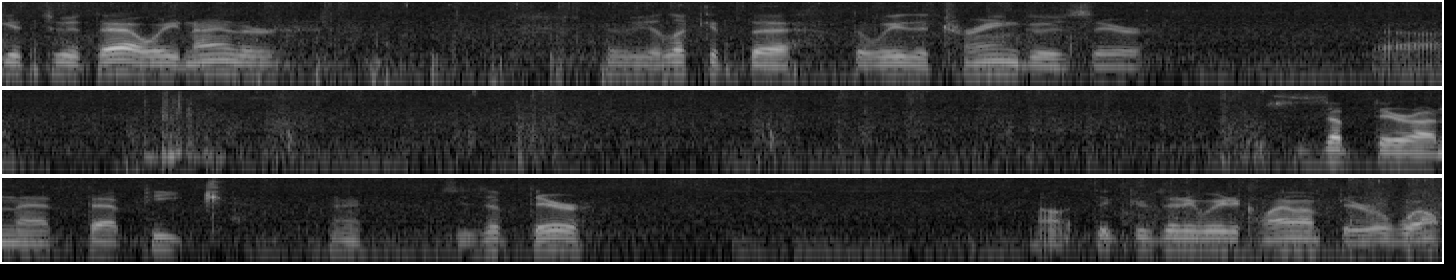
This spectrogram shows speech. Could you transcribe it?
get to it that way neither. If you look at the the way the train goes there, uh, she's up there on that that peak. She's up there. I don't think there's any way to climb up there. Oh well.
